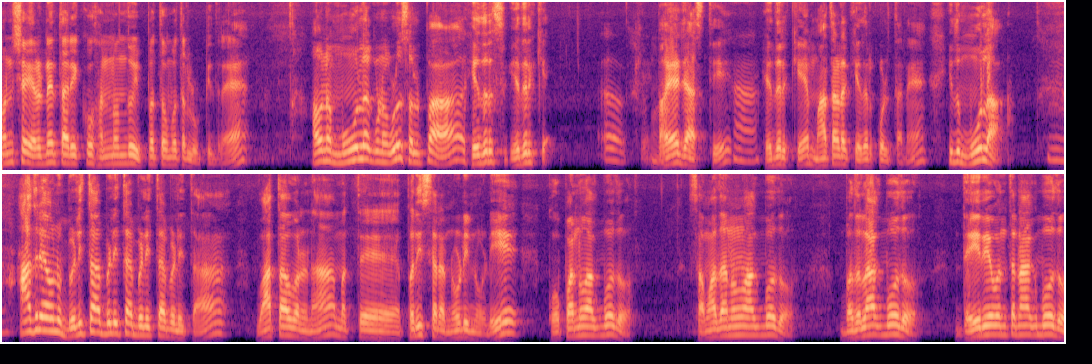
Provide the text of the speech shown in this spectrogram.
ಮನುಷ್ಯ ಎರಡನೇ ತಾರೀಕು ಹನ್ನೊಂದು ಇಪ್ಪತ್ತೊಂಬತ್ತರಲ್ಲಿ ಹುಟ್ಟಿದ್ರೆ ಅವನ ಮೂಲ ಗುಣಗಳು ಸ್ವಲ್ಪ ಹೆದರ್ಸ್ ಹೆದರಿಕೆ. ಭಯ ಜಾಸ್ತಿ ಹೆದರಿಕೆ ಮಾತಾಡಕ್ಕೆ ಹೆದರ್ಕೊಳ್ತಾನೆ. ಇದು ಮೂಲ. ಆದರೆ ಅವನು ಬೆಳೀತಾ ಬೆಳೀತಾ ಬೆಳೀತಾ ಬೆಳೀತಾ ವಾತಾವರಣ ಮತ್ತು ಪರಿಸರ ನೋಡಿ ನೋಡಿ ಕೋಪನೂ ಆಗ್ಬೋದು ಸಮಾಧಾನವೂ ಆಗ್ಬೋದು ಬದಲಾಗ್ಬೋದು ಧೈರ್ಯವಂತನಾಗ್ಬೋದು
